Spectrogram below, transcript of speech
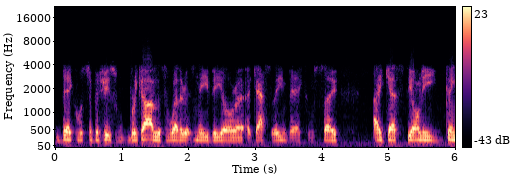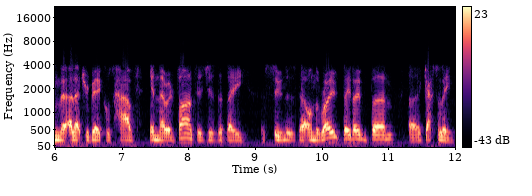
vehicles to produce regardless of whether it's an EV or a, a gasoline vehicle. So I guess the only thing that electric vehicles have in their advantage is that they, as soon as they're on the road, they don't burn uh, gasoline.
